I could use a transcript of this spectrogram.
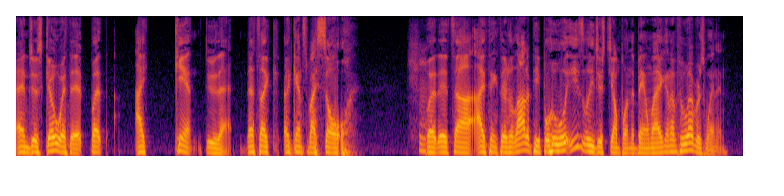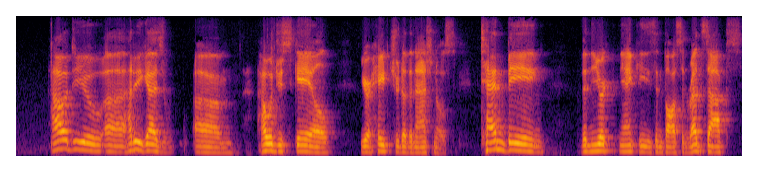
and just go with it. But I can't do that. That's like against my soul. but it's uh, I think there's a lot of people who will easily just jump on the bandwagon of whoever's winning. How do you uh, how do you guys um, how would you scale your hatred of the Nationals? Ten being the New York Yankees and Boston Red Sox,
